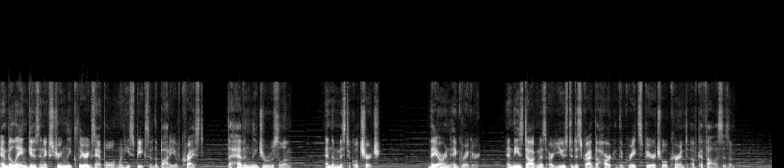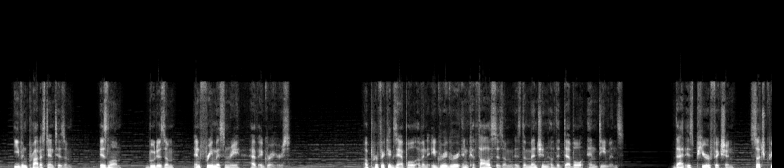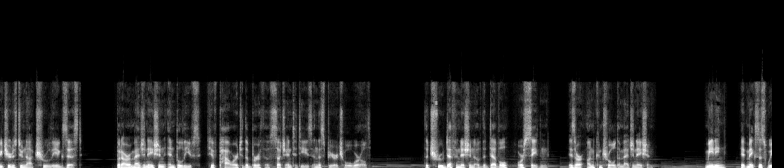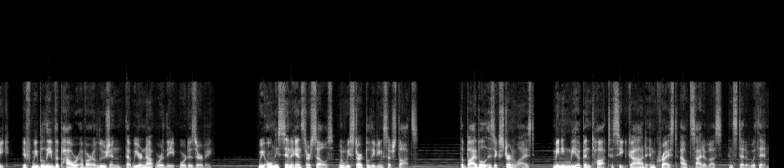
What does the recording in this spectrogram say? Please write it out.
Ambelain gives an extremely clear example when he speaks of the body of Christ, the heavenly Jerusalem, and the mystical church. They are an egregor, and these dogmas are used to describe the heart of the great spiritual current of Catholicism. Even Protestantism, Islam, Buddhism, and Freemasonry have egregors. A perfect example of an egregor in Catholicism is the mention of the devil and demons. That is pure fiction, such creatures do not truly exist. But our imagination and beliefs give power to the birth of such entities in the spiritual world. The true definition of the devil or Satan is our uncontrolled imagination. Meaning, it makes us weak if we believe the power of our illusion that we are not worthy or deserving. We only sin against ourselves when we start believing such thoughts. The Bible is externalized, meaning we have been taught to seek God and Christ outside of us instead of within.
